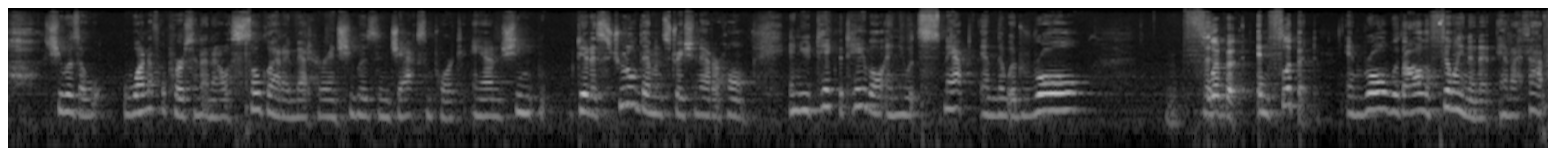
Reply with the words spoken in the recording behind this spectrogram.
she was a wonderful person, and I was so glad I met her. And she was in Jacksonport, and she did a strudel demonstration at her home. And you'd take the table, and you would snap, and it would roll. the- Flip it. And flip it, and roll with all the filling in it. And I thought,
